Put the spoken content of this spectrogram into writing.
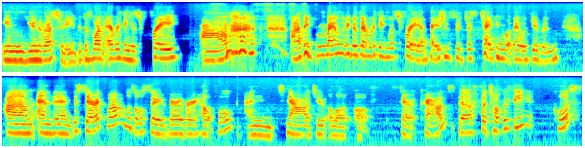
in university because one everything is free um, I think mainly because everything was free and patients were just taking what they were given. Um, and then the CEREC one was also very, very helpful. And now I do a lot of CEREC crowns. The photography course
